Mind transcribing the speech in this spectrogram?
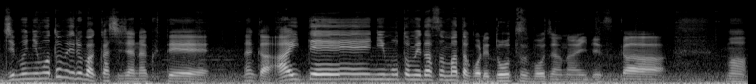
自分に求めるばっかしじゃなくてなんか相手に求め出すまたこれどつぼじゃないですか。まあ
